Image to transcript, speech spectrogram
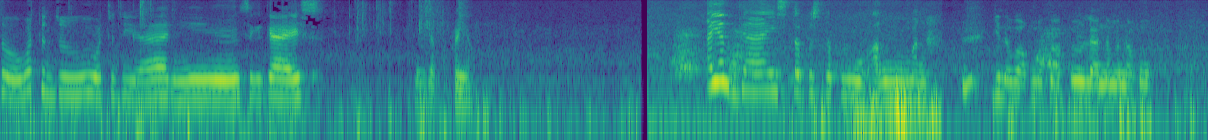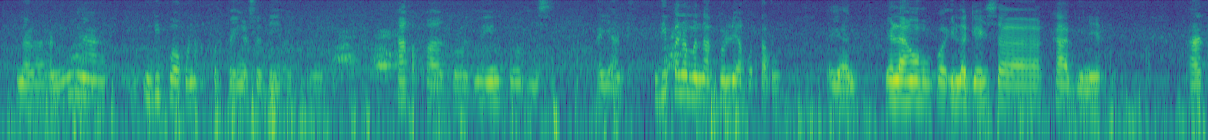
So, what to do? What to do yan? Sige guys. Hindi pa kayo. Ayan guys, tapos na po ang mga ginawa ko magpapalo. Wala naman ako na ano na hindi po ako nakapagpahinga sa day off ko. Kakapagod. Ngayon po is, ayan. Hindi pa naman actually ako tako. Ayan. Kailangan ko po ilagay sa cabinet. At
